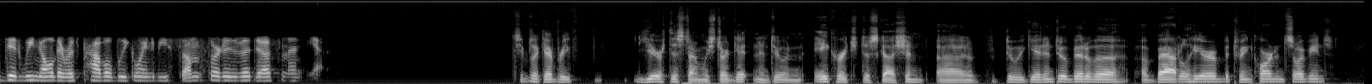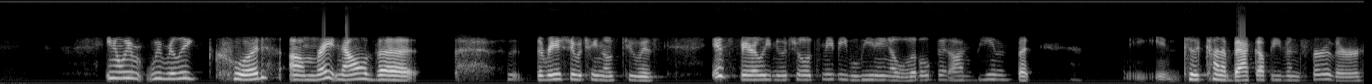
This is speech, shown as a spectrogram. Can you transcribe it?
did we know there was probably going to be some sort of adjustment? Yes. It Seems like every year at this time we start getting into an acreage discussion. Uh, do we get into a bit of a, a battle here between corn and soybeans? You know, we we really could. Um, right now, the the ratio between those two is is fairly neutral. It's maybe leaning a little bit on beans, but to kind of back up even further,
